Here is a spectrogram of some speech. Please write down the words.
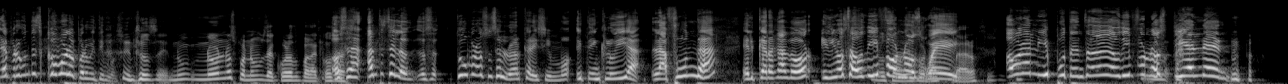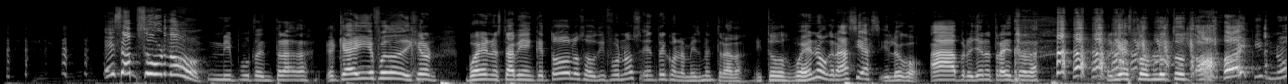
la pregunta es: ¿cómo lo permitimos? No sé, no, no nos ponemos de acuerdo para cosas. O sea, antes te lo- o sea, tú comprabas un celular carísimo y te incluía la funda, el cargador y los audífonos, audífonos, güey. claro, sí, sí. Ahora ni puta entrada de audífonos tienen. ¡Es absurdo! Ni puta entrada. Que ahí fue donde dijeron, bueno, está bien, que todos los audífonos entren con la misma entrada. Y todos, bueno, gracias. Y luego, ah, pero ya no trae entrada. ya es por Bluetooth. ¡Ay, no!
